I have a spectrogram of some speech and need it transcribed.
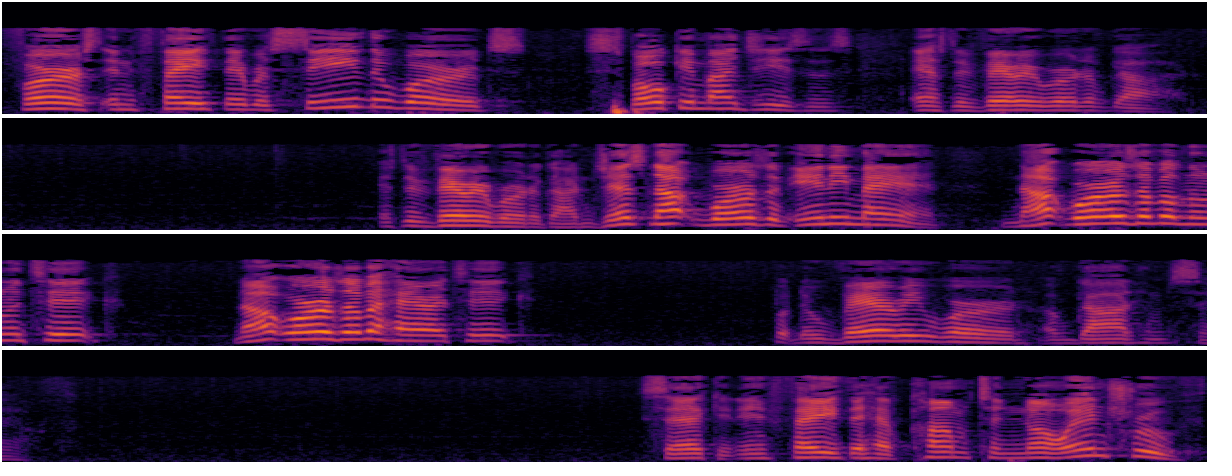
First, in faith, they received the words spoken by Jesus as the very word of God. As the very word of God. Just not words of any man, not words of a lunatic, not words of a heretic, but the very word of God Himself. Second, in faith, they have come to know in truth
